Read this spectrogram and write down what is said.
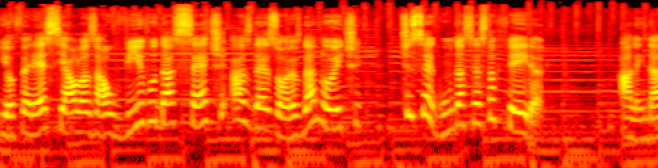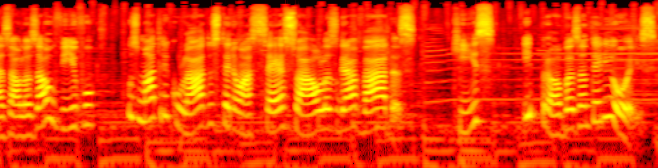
e oferece aulas ao vivo das 7 às 10 horas da noite, de segunda a sexta-feira. Além das aulas ao vivo, os matriculados terão acesso a aulas gravadas, quiz e provas anteriores.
